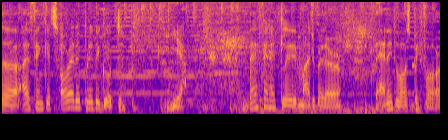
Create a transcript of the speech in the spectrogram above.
uh, I think it's already pretty good. Yeah, definitely much better than it was before.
